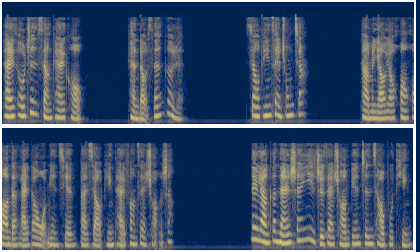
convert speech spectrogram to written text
抬头正想开口，看到三个人。小平在中间他们摇摇晃晃的来到我面前，把小平抬放在床上。那两个男生一直在床边争吵不停。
